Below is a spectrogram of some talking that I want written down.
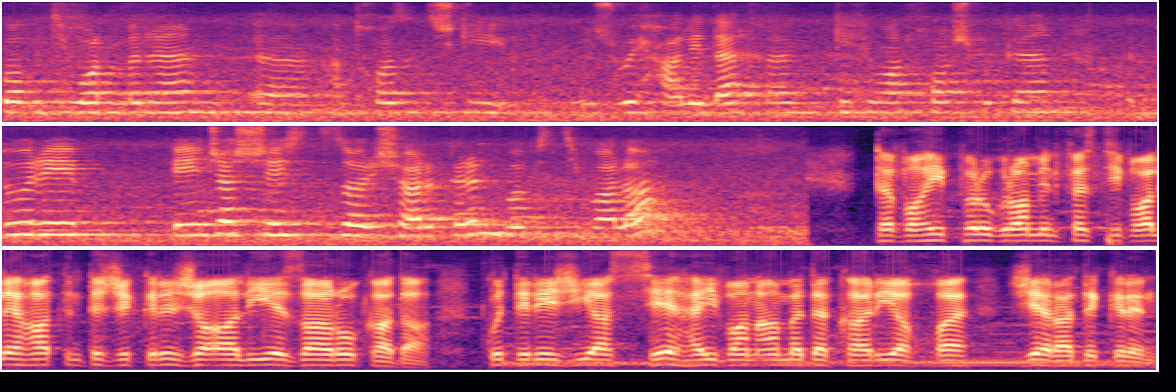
باوکی وان برن ئەم دخوازن تشکی ژوی حالێ دەرخەن کیفی وان خۆش بکەن دورێ پێنجا شێست زۆری شارکردن بۆ فستیڤالان تواهی پروگرامین فستیوالی هاتن تجکرین جالی زاروکا دا کو دریجیا سه حیوان آمده کاریا خو جرا دکرین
